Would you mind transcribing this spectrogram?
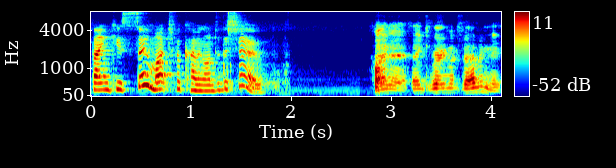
thank you so much for coming onto the show. Hi there, thank you very much for having me.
